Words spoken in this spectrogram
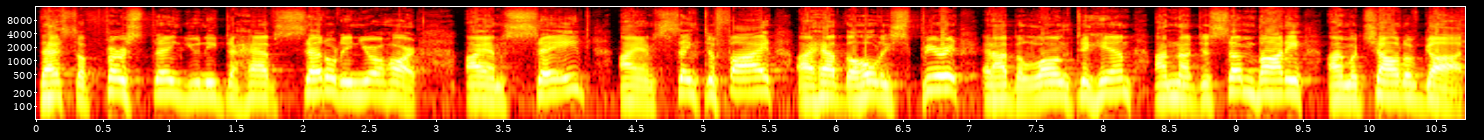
that's the first thing you need to have settled in your heart. I am saved, I am sanctified, I have the Holy Spirit, and I belong to Him. I'm not just somebody, I'm a child of God.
